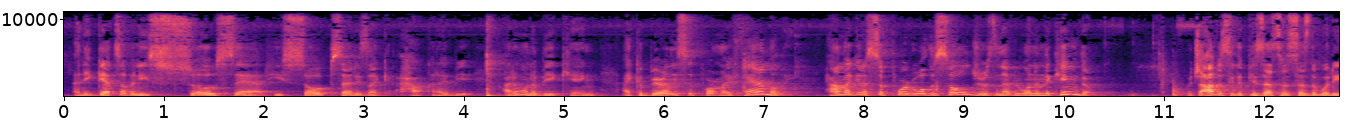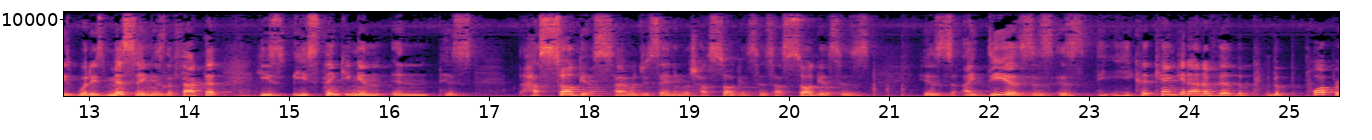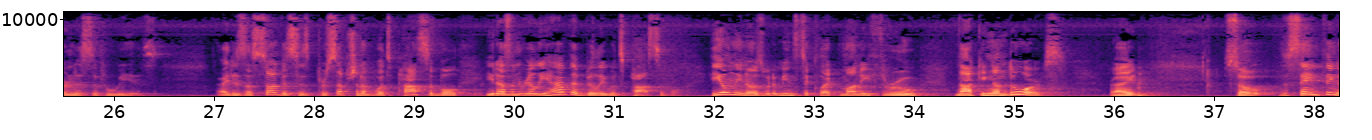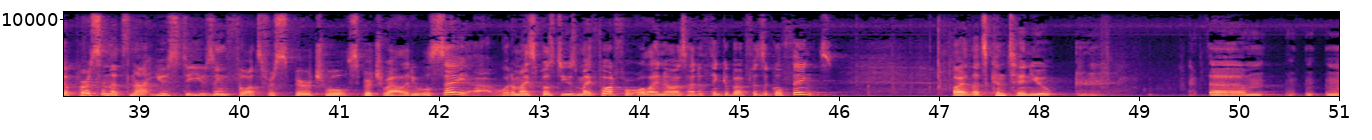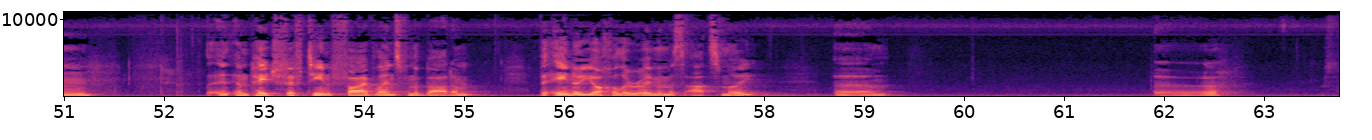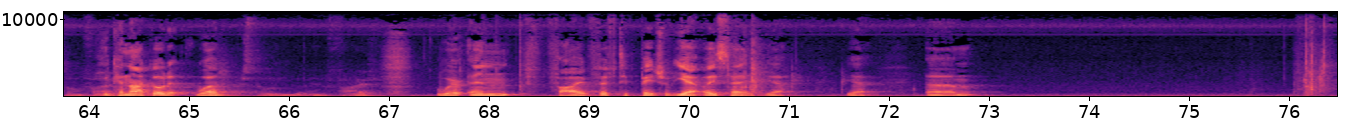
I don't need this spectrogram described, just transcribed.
And he gets up and he's so sad. He's so upset. He's like, How could I be? I don't want to be a king. I could barely support my family. How am I going to support all the soldiers and everyone in the kingdom? Which obviously the Pizetzner says that what, he, what he's missing is the fact that he's, he's thinking in, in his hasogis. How would you say in English hasogis? His hasogis, his, his ideas, is, is he can't get out of the, the, the pauperness of who he is. Right? His asagas, his perception of what's possible, he doesn't really have that Billy what's possible. He only knows what it means to collect money through knocking on doors. Right? So the same thing, a person that's not used to using thoughts for spiritual spirituality will say, ah, "What am I supposed to use my thought for? All I know is how to think about physical things." All right, let's continue. Um, on page 15, five lines from the bottom. The Eino Yochel Eroimim Es. Um, uh, he cannot go to what? We're still in, five. We're in five, 50 page of yeah, I say yeah, yeah. Um,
